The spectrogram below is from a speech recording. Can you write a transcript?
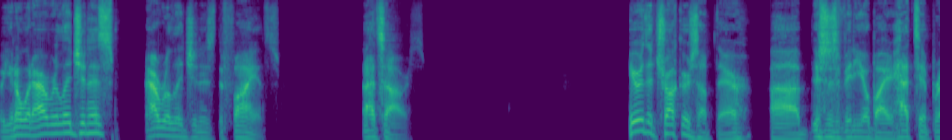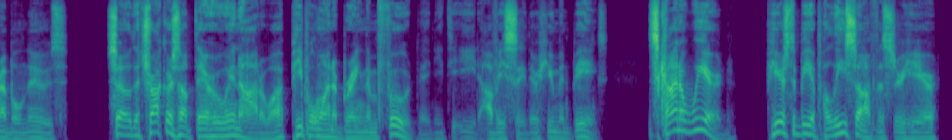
But you know what our religion is? Our religion is defiance. That's ours. Here are the truckers up there uh, this is a video by Hat Tip Rebel News. So the truckers up there who in Ottawa, people want to bring them food. They need to eat. Obviously, they're human beings. It's kind of weird. Appears to be a police officer here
